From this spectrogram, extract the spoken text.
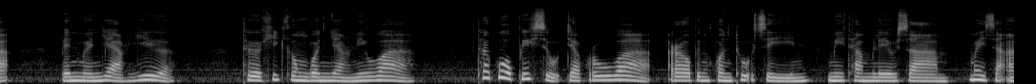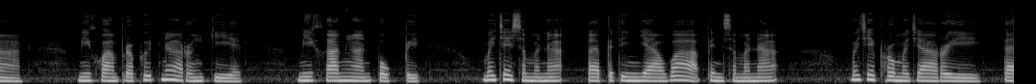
ะ เป็นเหมือนอยากเยื่อ เธอคิดกังวลอย่างนี้ว่า ถ้าพวกภิกษุจะรู้ว่าเราเป็นคนทุศีล มีธรรมเลวทราม ไม่สะอาด มีความประพฤติน่ารังเกียจ มีการงานปกปิด ไม่ใช่สมณะ แต่ปฏิญญาว่าเป็นสมณะ ไม่ใช่พรหมจารี แต่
